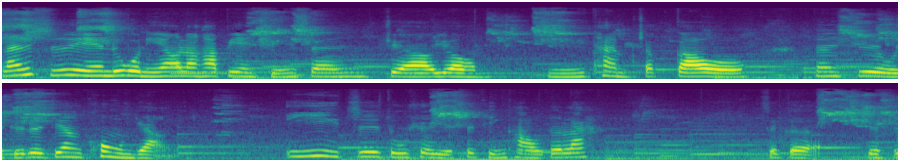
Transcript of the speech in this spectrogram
蓝石莲，如果你要让它变群生，就要用泥炭比较高哦。但是我觉得这样控养。一枝独秀也是挺好的啦，这个就是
